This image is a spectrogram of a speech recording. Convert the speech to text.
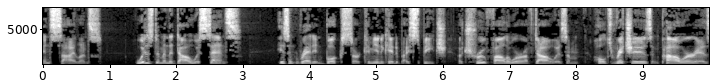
and silence. Wisdom in the Taoist sense isn't read in books or communicated by speech. A true follower of Taoism holds riches and power as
